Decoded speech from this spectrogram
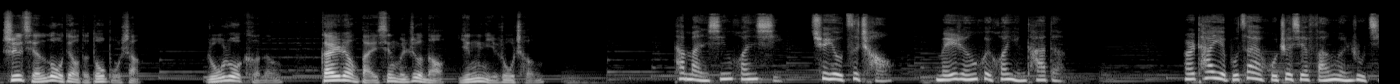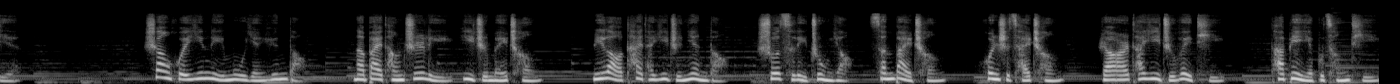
之前漏掉的都补上。如若可能，该让百姓们热闹迎你入城。他满心欢喜，却又自嘲，没人会欢迎他的。而他也不在乎这些繁文缛节。上回因李慕言晕倒，那拜堂之礼一直没成。李老太太一直念叨说此礼重要，三拜成，婚事才成。然而他一直未提，他便也不曾提。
